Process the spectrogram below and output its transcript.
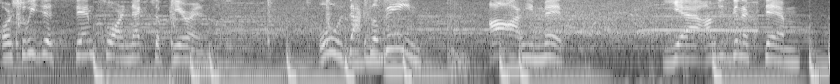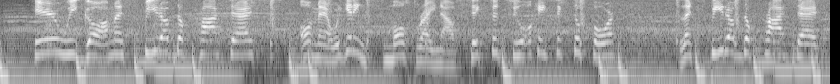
Or should we just sim to our next appearance? Ooh, Zach LaVine. Ah, he missed. Yeah, I'm just gonna sim. Here we go. I'm gonna speed up the process. Oh man, we're getting smoked right now. Six to two. Okay, six to four. Let's speed up the process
